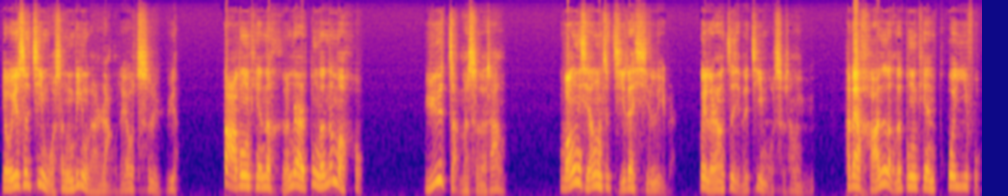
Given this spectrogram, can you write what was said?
有一次，继母生病了，嚷着要吃鱼呀。大冬天的，河面冻得那么厚，鱼怎么吃得上？王祥是急在心里边，为了让自己的继母吃上鱼，他在寒冷的冬天脱衣服，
